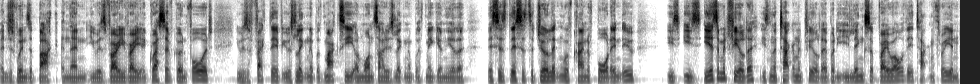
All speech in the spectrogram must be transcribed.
and just wins it back. And then he was very, very aggressive going forward. He was effective. He was linking up with Maxi on one side. He was linking up with Miggy on the other. This is this is the Joelinton we've kind of bought into. He's he's he is a midfielder. He's an attacking midfielder, but he, he links up very well with the attacking three. And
